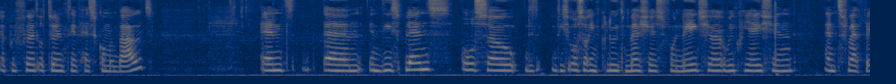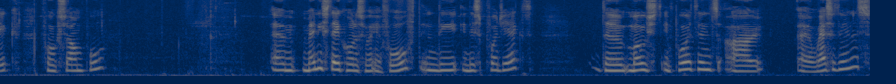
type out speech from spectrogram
a preferred alternative has come about. And um, in these plans, also these also include measures for nature, recreation, and traffic, for example. Um, many stakeholders were involved in the in this project. The most important are uh, residents,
